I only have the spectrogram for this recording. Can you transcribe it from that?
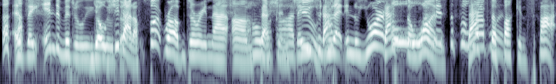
as they individually. Yo, she got a foot rub during that um Oh session God, too. They used to that's do that in New York. that's the one. The foot that's the one. fucking spot.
